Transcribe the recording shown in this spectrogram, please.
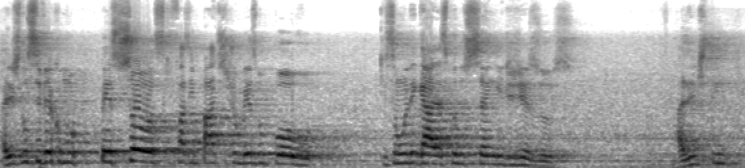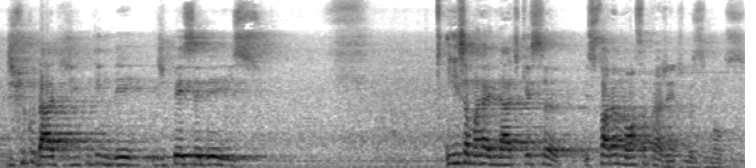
A gente não se vê como pessoas que fazem parte de um mesmo povo, que são ligadas pelo sangue de Jesus. A gente tem dificuldade de entender e de perceber isso. E isso é uma realidade que essa história mostra para a gente, meus irmãos.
